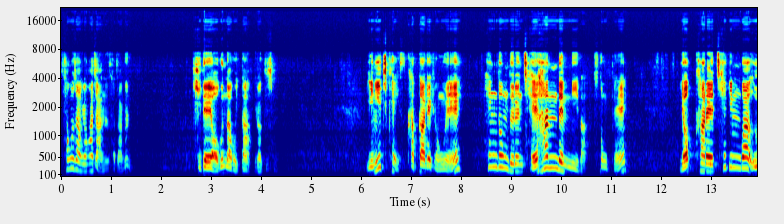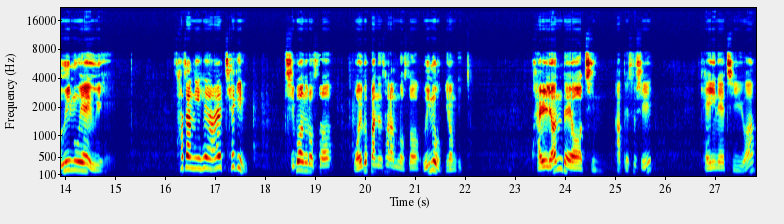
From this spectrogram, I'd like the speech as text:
상호작용하지 않는 사장은 기대에 어긋나고 있다 이런 뜻입니다. In each case 각각의 경우에 행동들은 제한됩니다. 수동태 역할의 책임과 의무에 의해 사장이 해야 할 책임, 직원으로서 월급 받는 사람으로서 의무 이런 게 있죠. 관련되어진 앞에 수식 개인의 지위와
